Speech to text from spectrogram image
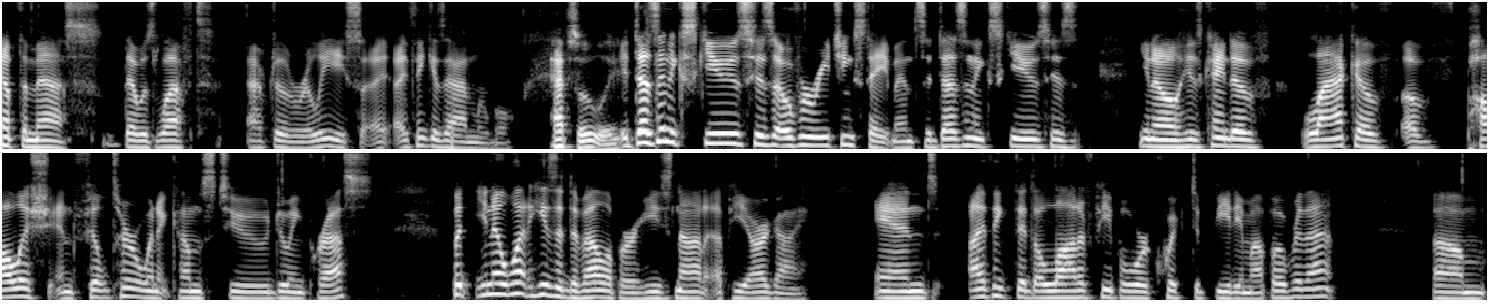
up the mess that was left after the release, I, I think is admirable. Absolutely, It doesn't excuse his overreaching statements. It doesn't excuse his, you know, his kind of lack of, of polish and filter when it comes to doing press. But you know what? He's a developer. He's not a PR guy. And I think that a lot of people were quick to beat him up over that. Um,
